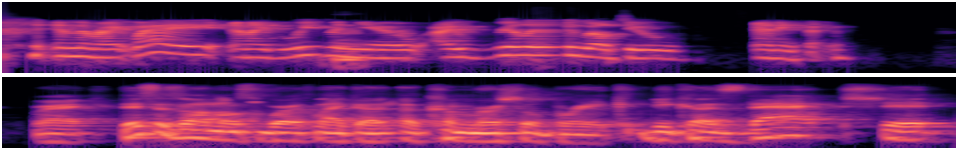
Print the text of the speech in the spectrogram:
in the right way and I believe in hmm. you, I really will do anything. Right. This is almost worth like a, a commercial break because that shit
